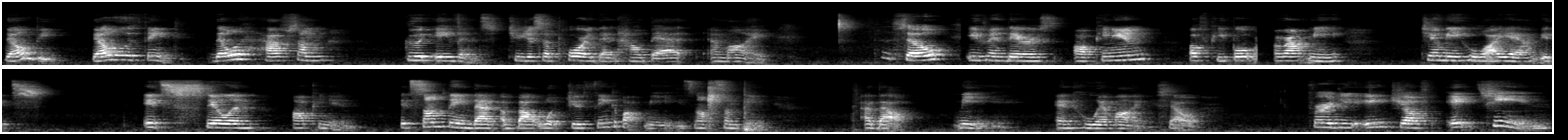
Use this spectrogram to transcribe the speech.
they'll be they'll think they will have some good events to just support that how bad am I. So even there's opinion of people around me tell me who I am, it's it's still an opinion. It's something that about what you think about me. It's not something about me and who am I. So for the age of 18,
